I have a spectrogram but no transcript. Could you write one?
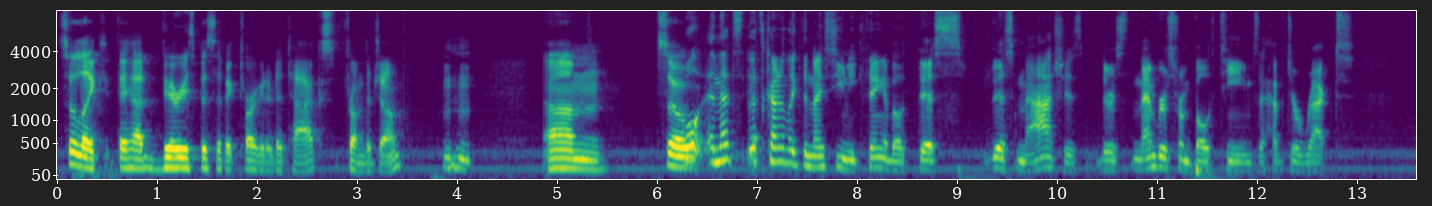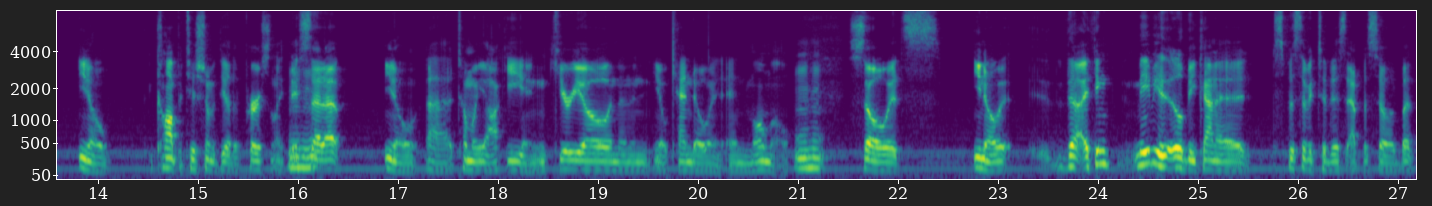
So like they had very specific targeted attacks from the jump. hmm Um, so Well, and that's that's kind of like the nice unique thing about this this match is there's members from both teams that have direct, you know, competition with the other person. Like they Mm-hmm. set up, you know, uh, Tomoyaki and Kirio, and then you know Kendo and, and Momo. Mm-hmm. So it's you know, the, I think maybe it'll be kind of specific to this episode, but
